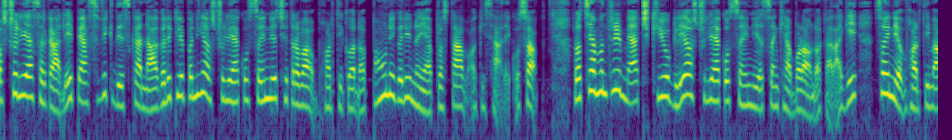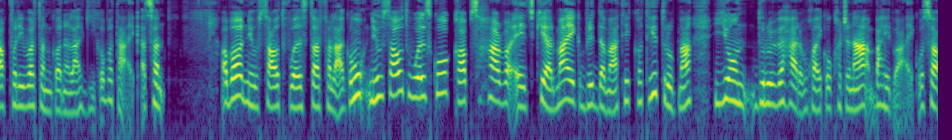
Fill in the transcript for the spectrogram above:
अस्ट्रेलिया सरकारले प्यासिफिक देशका नागरिकले पनि अस्ट्रेलियाको सैन्य क्षेत्रमा भर्ती गर्न पाउने गरी नयाँ प्रस्ताव अघि सारेको छ। रक्षा मन्त्री म्याट कियोगले अस्ट्रेलियाको सैन्य संख्या बढ़ाउनका लागि सैन्य भर्तीमा परिवर्तन गर्न लागि बताएका छनृ। अब न्यू साउथ वेल्सतर्फ लागौं। न्यू साउथ वेल्सको कप्स हार्बर एज केयरमा एक वृद्धमाथि कथित रूपमा यौन दुर्व्यवहार भएको घटना बाहिर आएको छ।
